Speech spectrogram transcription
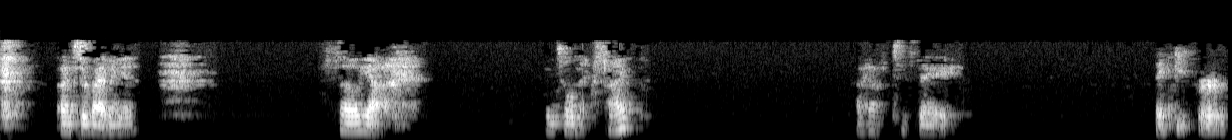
I'm surviving it. So yeah, until next time, I have to say thank you for,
